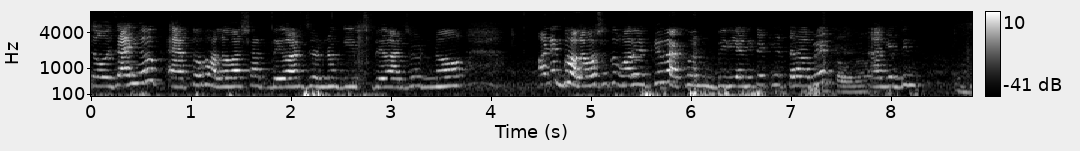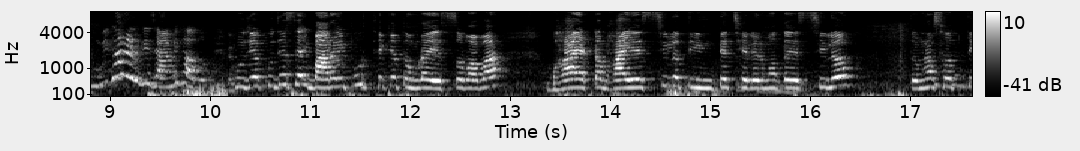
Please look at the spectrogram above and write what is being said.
তো যাই হোক এত ভালোবাসা দেওয়ার জন্য গিফট দেওয়ার জন্য অনেক ভালোবাসা তোমাদেরকেও এখন বিরিয়ানিটা খেতে হবে। আগের দিন তুমি খাবে কি যে আমি খাব। খুঁজে খুঁজে সেই বারুইপুর থেকে তোমরা এসছো বাবা। ভাই একটা ভাই এসছিল তিনটে ছেলের মতো এসছিল। তোমরা সত্যি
